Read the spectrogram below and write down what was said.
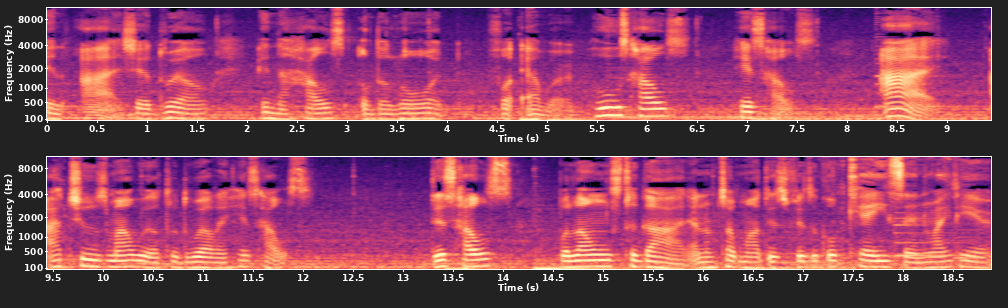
and I shall dwell in the house of the Lord forever. Whose house? His house. I, I choose my will to dwell in his house. This house belongs to God, and I'm talking about this physical case and right here.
